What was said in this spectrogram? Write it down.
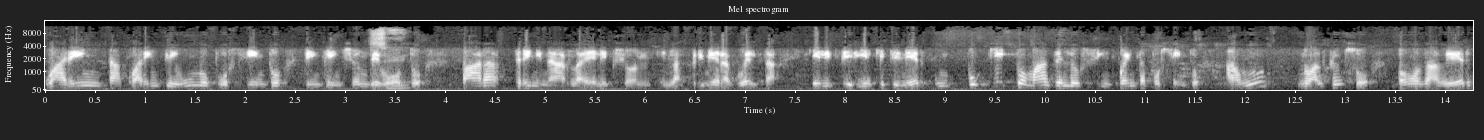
40, 41% de intención de voto. Para terminar la elección en la primera vuelta, él tenía que tener un poquito más de los 50%. Aún no alcanzó. Vamos a ver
